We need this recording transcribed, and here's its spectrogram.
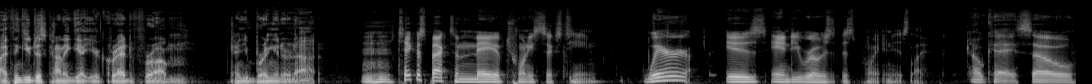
I think you just kind of get your cred from can you bring it or not. Mm-hmm. Take us back to May of 2016. Where is Andy Rose at this point in his life? Okay, so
